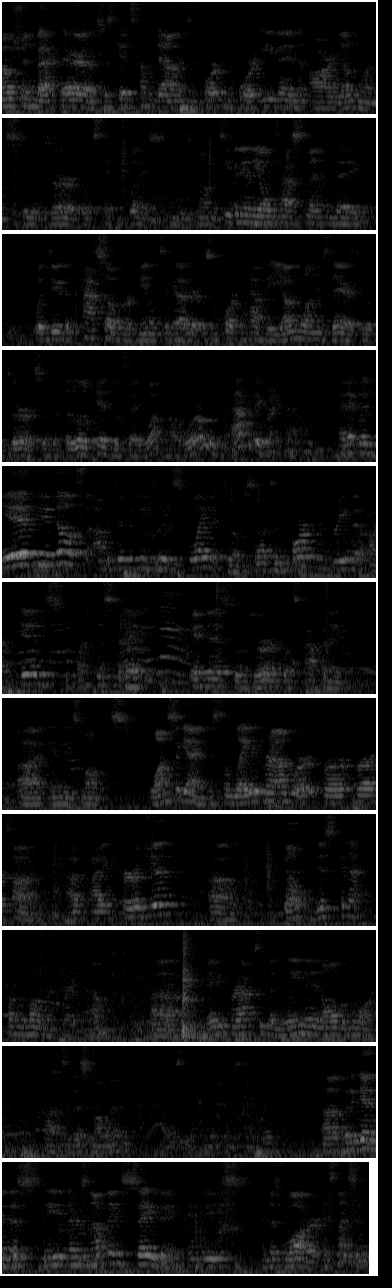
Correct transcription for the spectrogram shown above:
Commotion back there, that's just kids coming down. It's important for even our young ones to observe what's taking place in these moments. Even in the Old Testament, when they would do the Passover meal together, it was important to have the young ones there to observe, so that the little kids would say, "What in the world is happening right now?" And it would give the adults the opportunity to explain it to them. So it's important for even our kids to participate in this, to observe what's happening uh, in these moments. Once again, just to lay the groundwork for, for our time, I, I encourage you, uh, don't disconnect from the moment right now. Uh, maybe perhaps even lean in all the more uh, to this moment. Uh, but again, this the, there's nothing saving in these in this water. It's nice and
